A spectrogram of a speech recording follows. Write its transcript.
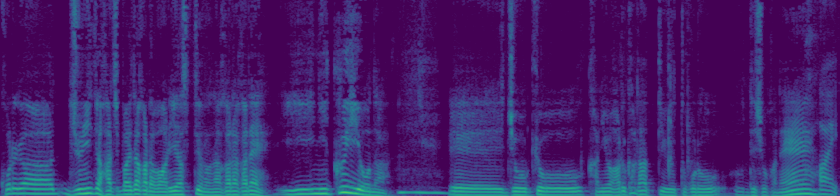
これが12.8倍だから割安っていうのはなかなかね、言いにくいような、えー状況下にはあるかなっていうところでしょうかね。はい。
